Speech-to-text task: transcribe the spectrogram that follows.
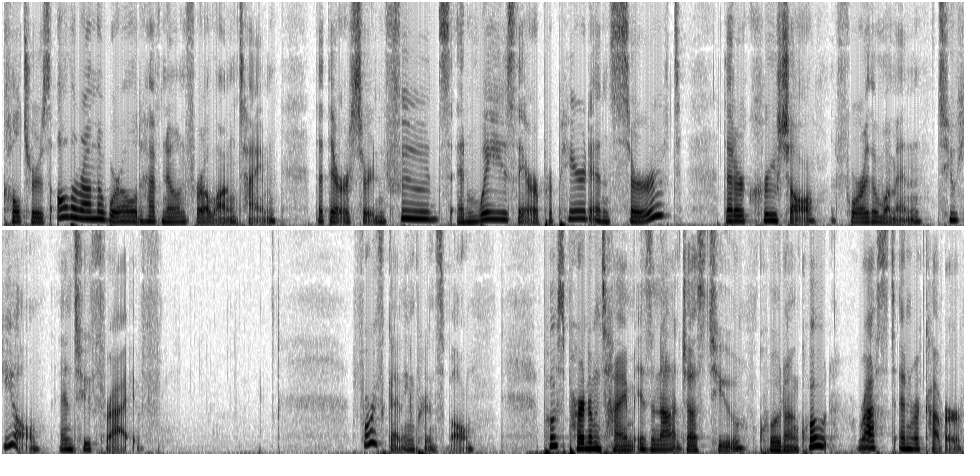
Cultures all around the world have known for a long time that there are certain foods and ways they are prepared and served that are crucial for the woman to heal and to thrive. Fourth guiding principle postpartum time is not just to quote unquote rest and recover.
